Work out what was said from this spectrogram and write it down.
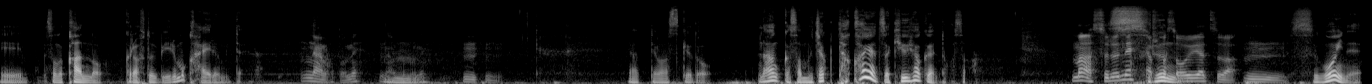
えーその缶のクラフトビールも買えるみたいな。なるほどね。なるほどね。うん。うんやってますけどなんかさむちゃく高いやつは900円とかさ。まあするね。やっぱそういうやつは。うん。すごいね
